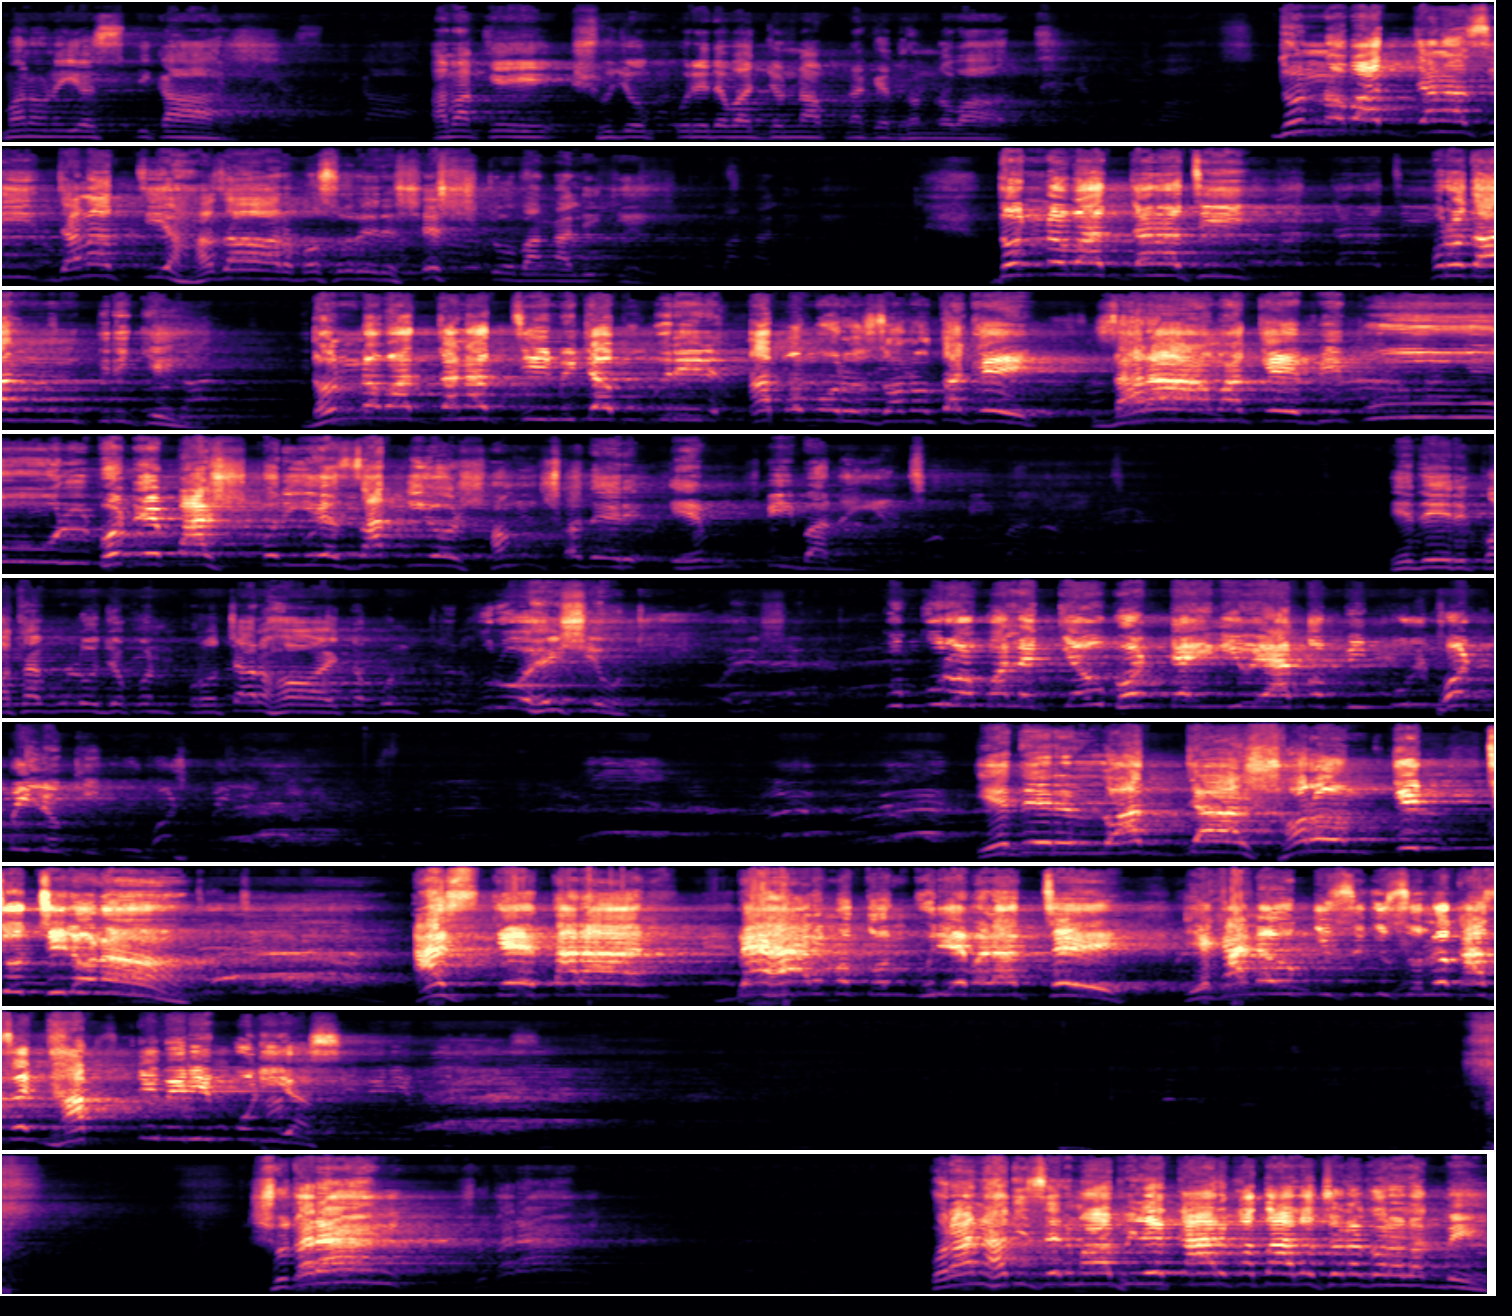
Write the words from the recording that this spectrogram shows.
মাননীয় স্পিকার, আমাকে সুযোগ করে দেওয়ার জন্য আপনাকে ধন্যবাদ। ধন্যবাদ জানাচ্ছি জানাচ্ছি হাজার বছরের শ্রেষ্ঠ বাঙালিকে। ধন্যবাদ জানাচ্ছি প্রধানমন্ত্রীকে। ধন্যবাদ জানাচ্ছি মিঠাপুকুরির জনতাকে, যারা আমাকে বিপুল ভোটে পাশ করিয়ে জাতীয় সংসদের এমপি বানিয়েছে। এদের কথাগুলো যখন প্রচার হয়, তখন কুকুরও হেসে ওঠে। কুকুরও বলে, কেউ ভোট দেয়নি এত বিপুল ভোট পেল কি? এদের লজ্জা সরম কিচ্ছু ছিল না। আজকে তারা বেহার মতন ঘুরিয়ে বেড়াচ্ছে। এখানেও কিছু কিছু লোক আছে, ঘাপটি বেরিয়ে পড়িয়ে আছে। সুতরাং কোরআন হাদিসের মাহফিলে কার কথা আলোচনা করা লাগবে।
